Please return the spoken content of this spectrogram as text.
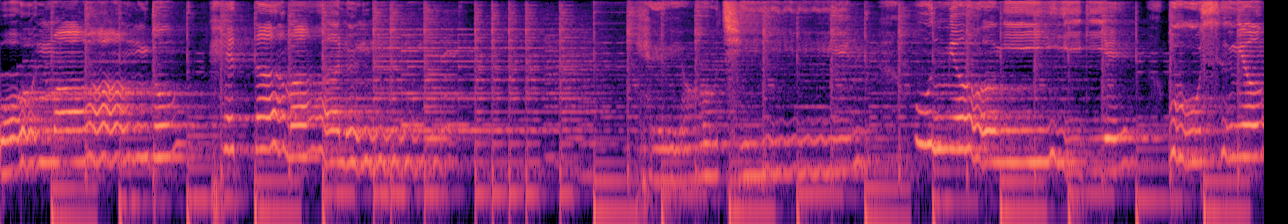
원망도 했다마는 헤어질 운명이기에 웃으며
